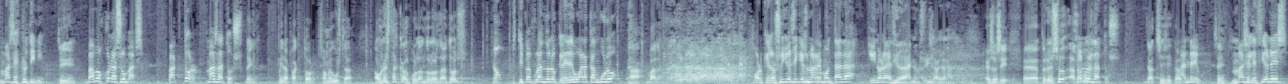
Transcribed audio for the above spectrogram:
más escrutinio. sí, Vamos con las sumas. Pactor, más datos. venga. Mira, Pactor, eso me gusta. ¿Aún estás calculando los datos? No, estoy calculando lo que le debo a la canguro Ah, vale. porque lo suyo sí que es una remontada y no la de Ciudadanos. Ya, ya. Eso sí, eh, pero eso... Son los datos. Ya, sí, sí, claro. Andreu, Sí. más elecciones,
